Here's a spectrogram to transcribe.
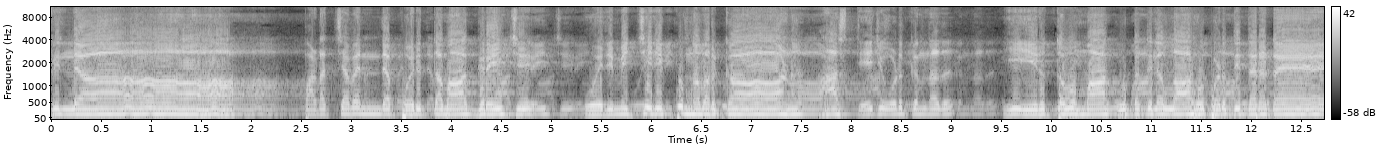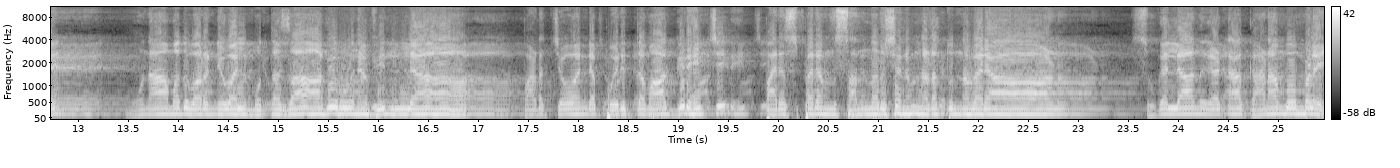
ഫില്ലാ. പടച്ചവന്റെ പൊരുത്തം ആഗ്രഹിച്ച് ഒരുമിച്ചിരിക്കുന്നവർക്കാണ് ആ സ്റ്റേജ് കൊടുക്കുന്നത്. ഈ ഇരുത്തവും ആ കൂട്ടത്തിൽ അള്ളാഹു പെടുത്തി തരട്ടെ. മൂന്നാമത് പറഞ്ഞു വൽ മുത്തസാവിറൂനഫില്ല പടച്ചോന്റെ പൊരുത്തം ആഗ്രഹിച്ച് പരസ്പരം സന്ദർശനം നടത്തുന്നവരാണ്. സുഖല്ലാന്ന് കേട്ടാ കാണാൻ പോകുമ്പോഴേ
